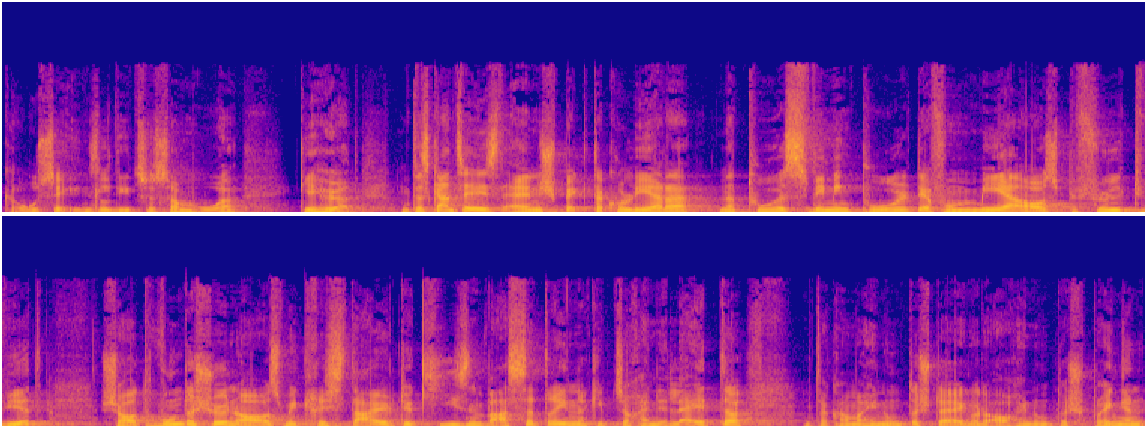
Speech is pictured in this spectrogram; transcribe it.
große Insel, die zu Samoa gehört. Und das Ganze ist ein spektakulärer Natur-Swimmingpool, der vom Meer aus befüllt wird. Schaut wunderschön aus mit kristall-türkisen Wasser drin. Da gibt es auch eine Leiter und da kann man hinuntersteigen oder auch hinunterspringen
